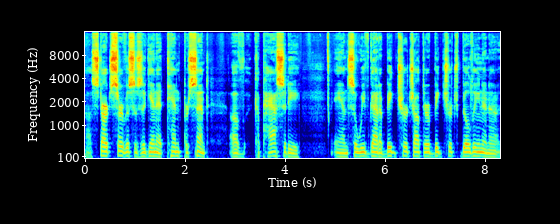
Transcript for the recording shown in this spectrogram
uh, start services again at 10% of capacity. And so we've got a big church out there, a big church building in a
